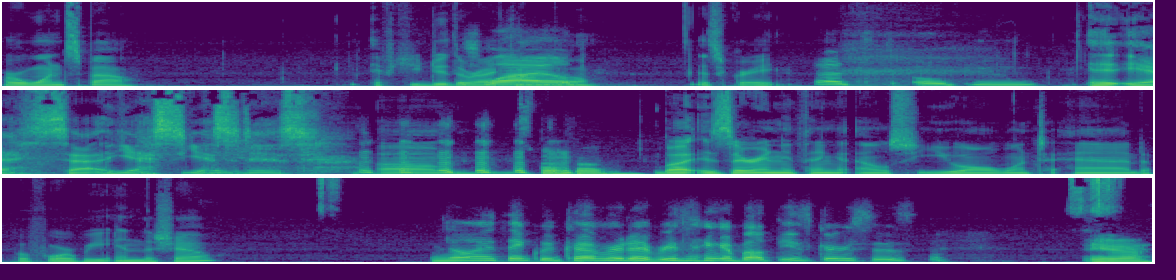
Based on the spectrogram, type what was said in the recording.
or one spell if you do the It's right wild. combo. It's great. That's OP. It, yes, uh, yes, yes, it is. Um, but is there anything else you all want to add before we end the show? No, I think we covered everything about these curses. Yeah.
